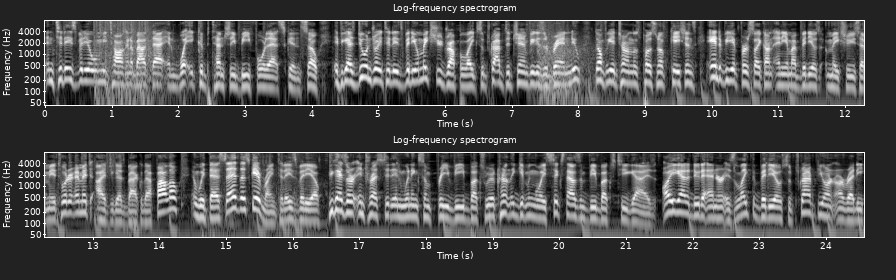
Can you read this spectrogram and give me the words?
In today's video, we'll be talking about that and what it could potentially be for that skin. So, if you guys do enjoy today's video, make sure you drop a like, subscribe to the channel if you guys are brand new, don't forget to turn on those post notifications, and if you get first like on any of my videos, make sure you send me a Twitter image. I hit you guys back with that follow. And with that said, let's get right into today's video. If you guys are interested in winning some free V-Bucks, we are currently giving away 6,000 V-Bucks to you guys. All you gotta do to enter is like the video, subscribe if you aren't already,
